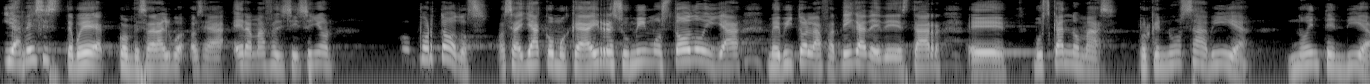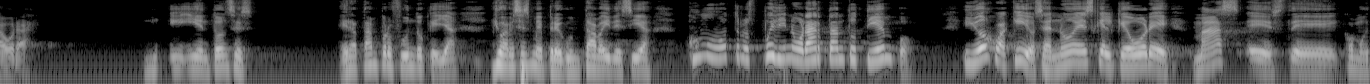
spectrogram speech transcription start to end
y a veces te voy a confesar algo, o sea, era más fácil decir, Señor, por todos. O sea, ya como que ahí resumimos todo y ya me evito la fatiga de, estar eh, buscando más, porque no sabía, no entendía orar. Y, entonces era tan profundo que ya yo a veces me preguntaba y decía, ¿cómo otros pueden orar tanto tiempo? Y ojo aquí, o sea, no es que el que ore más, este, como,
